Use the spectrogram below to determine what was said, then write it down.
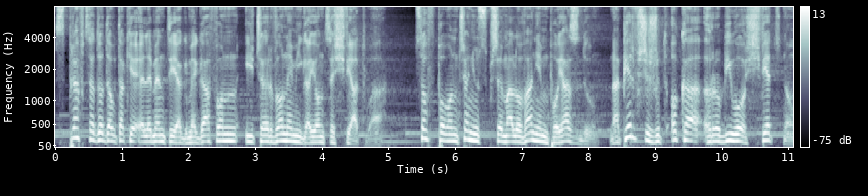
Sprawca dodał takie elementy jak megafon i czerwone migające światła, co w połączeniu z przemalowaniem pojazdu na pierwszy rzut oka robiło świetną,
